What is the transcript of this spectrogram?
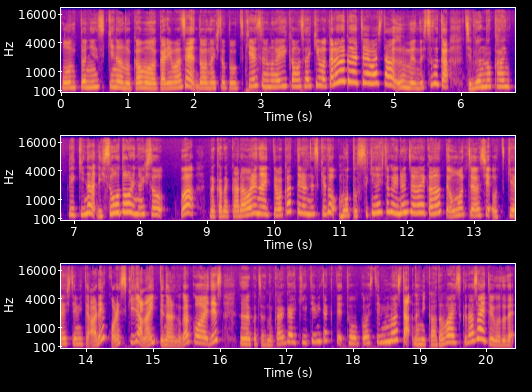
本当に好きなのかも分かりません。どんな人とお付き合いするのがいいかも最近分からなくなっちゃいました。運命の人とか自分の完璧な理想通りの人はなかなか現れないって分かってるんですけどもっと素敵な人がいるんじゃないかなって思っちゃうしお付き合いしてみてあれ？これ好きじゃない？ってなるのが怖いです。ななこちゃんの考え聞いてみたくて投稿してみました。何かアドバイスくださいということで。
